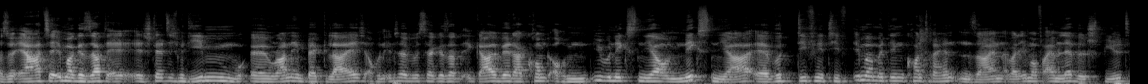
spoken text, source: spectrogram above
Also er hat ja immer gesagt, er, er stellt sich mit jedem äh, Running Back gleich, auch in Interviews hat er gesagt, egal wer da kommt, auch im übernächsten Jahr und im nächsten Jahr, er wird definitiv immer mit den Kontrahenten sein, weil er immer auf einem Level spielt.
